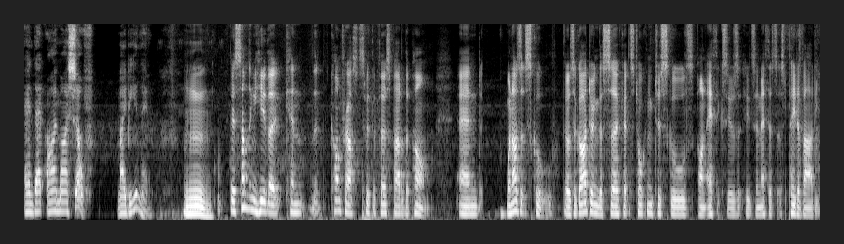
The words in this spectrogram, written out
and that I myself may be in them. Mm. There's something here that can that contrasts with the first part of the poem. And when I was at school, there was a guy doing the circuits talking to schools on ethics. He was he's an ethicist, Peter Vardy,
